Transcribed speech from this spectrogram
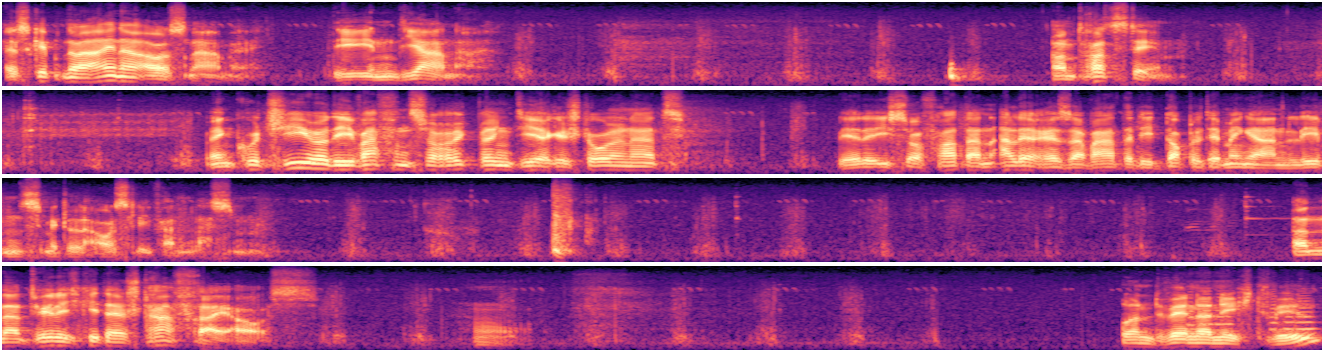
Es gibt nur eine Ausnahme, die Indianer. Und trotzdem, wenn Cuchillo die Waffen zurückbringt, die er gestohlen hat, werde ich sofort an alle Reservate die doppelte Menge an Lebensmittel ausliefern lassen. Und natürlich geht er straffrei aus. Und wenn er nicht will?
